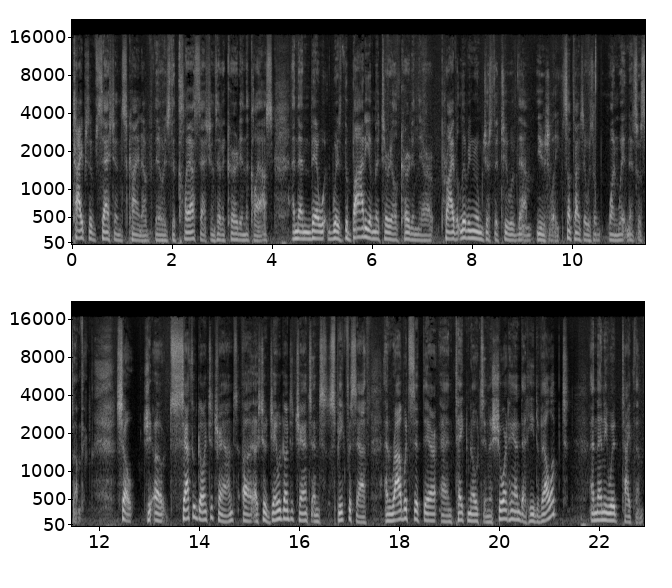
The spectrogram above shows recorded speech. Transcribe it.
types of sessions, kind of. There was the class sessions that occurred in the class, and then there was the body of material occurred in their private living room, just the two of them usually. Sometimes there was a one witness or something. So. Uh, Seth would go into trance. Uh, actually, Jay would go into trance and speak for Seth, and Rob would sit there and take notes in a shorthand that he developed, and then he would type them.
